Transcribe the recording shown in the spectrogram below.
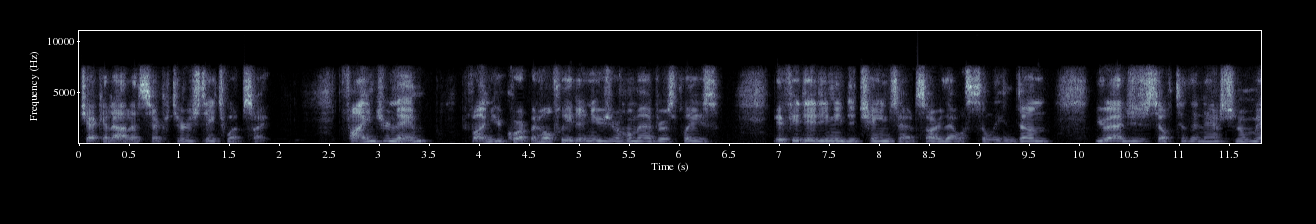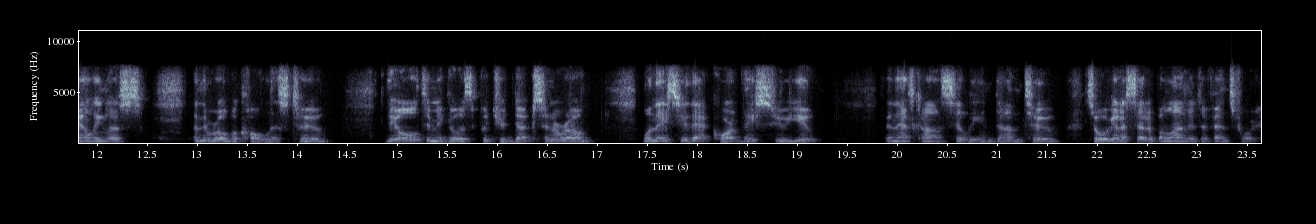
check it out on Secretary of State's website. Find your name, find your corporate. Hopefully you didn't use your home address, please. If you did, you need to change that. Sorry, that was silly and dumb. You added yourself to the national mailing list and the robocall list too. The ultimate goes to put your ducks in a row. When they sue that corp, they sue you. And that's kind of silly and dumb too. So we're going to set up a line of defense for you.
